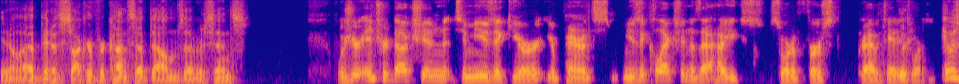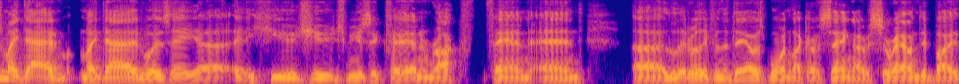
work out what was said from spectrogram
you know I've been a sucker for concept albums ever since. Was your introduction to music your your parents' music collection? Is that how you sort of first gravitated it, towards? It was my dad. My dad was a uh, a huge huge music fan and rock fan, and uh, literally from the day I was born, like I was saying, I was surrounded by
